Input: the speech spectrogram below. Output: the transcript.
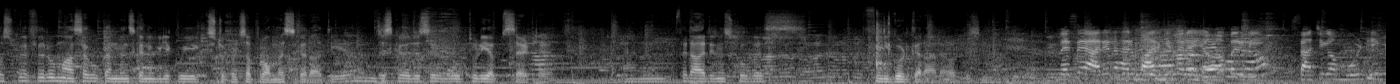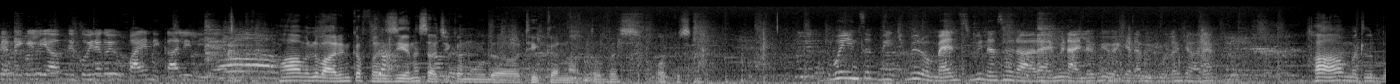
उसमें फिर वो मासा को कन्विंस करने के लिए कोई एक स्टूपिड सा प्रॉमिस कराती है जिसकी वजह से वो थोड़ी अपसेट है। एंड फिर आर्यन उसको बस फील गुड करा रहा है और कुछ नहीं। वैसे आर्यन हर बार की तरह यहाँ पर भी सांची का मूड ठीक करने के लिए आपने कोई ना कोई उपाय निकाल ही लिया है। हाँ मतलब आर्यन का फ़र्ज़ ही है ना साची का मूड ठीक करना तो बस और कुछ नहीं। वही इन सब बीच में रोमांस भी नज़र आ रहा है। I mean I love you वगैरह भी बोला जा रहा है। हाँ मतलब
